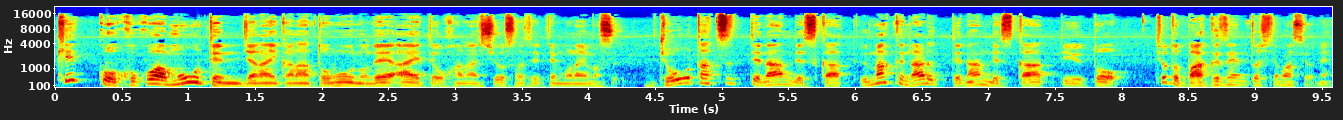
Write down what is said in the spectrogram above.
結構ここは盲点じゃないかなと思うのであえてお話をさせてもらいます。上達って何ですか？上手くなるって何ですか？っていうとちょっと漠然としてますよね。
